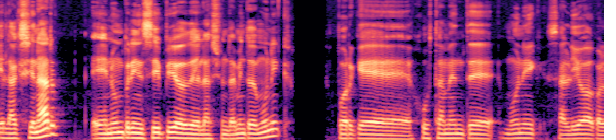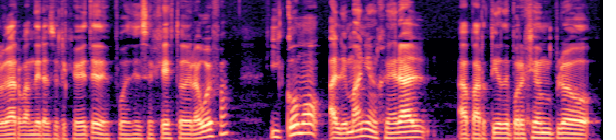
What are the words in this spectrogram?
el accionar en un principio del ayuntamiento de Múnich, porque justamente Múnich salió a colgar banderas LGBT después de ese gesto de la UEFA, y cómo Alemania en general, a partir de, por ejemplo,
